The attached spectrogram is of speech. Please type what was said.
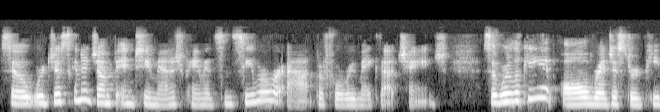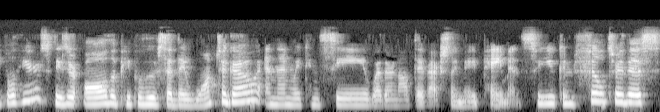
So we're just going to jump into manage payments and see where we're at before we make that change. So we're looking at all registered people here. So these are all the people who've said they want to go, and then we can see whether or not they've actually made payments. So you can filter this,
